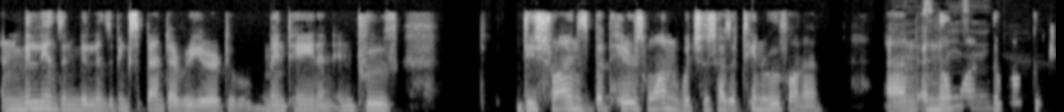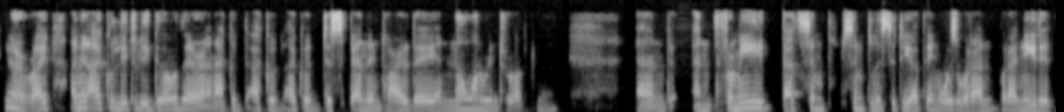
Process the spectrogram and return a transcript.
and millions and millions are being spent every year to maintain and improve these shrines. But here's one which just has a tin roof on it and and no amazing. one in the world could care right? I mean i could literally go there and i could i could i could just spend the entire day and no one would interrupt me and and for me that sim- simplicity i think was what i what i needed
